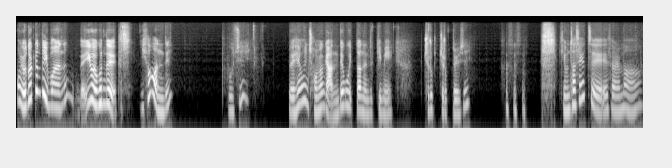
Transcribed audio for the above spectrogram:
어, 여덟 개인데, 이번에는? 네, 이거 근데, 이상한데? 뭐지? 왜 행운 정역이 안 되고 있다는 느낌이 주룩주룩 들지? 기분 탓이겠지, 설마.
